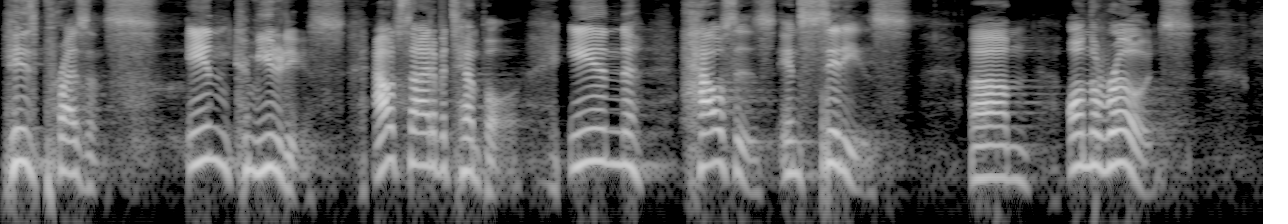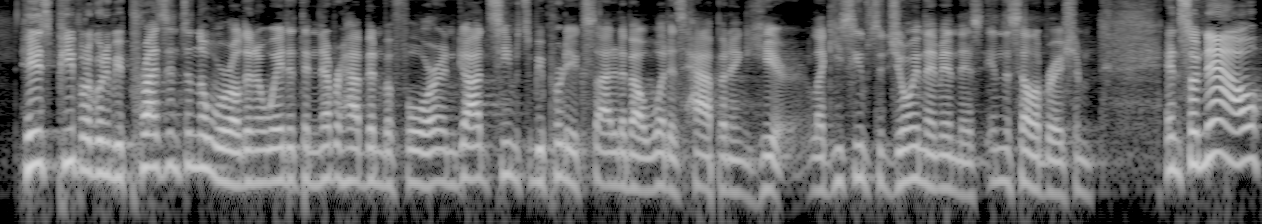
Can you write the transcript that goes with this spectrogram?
his presence in communities, outside of a temple, in houses, in cities, um, on the roads. His people are going to be present in the world in a way that they never have been before, and God seems to be pretty excited about what is happening here. Like He seems to join them in this, in the celebration. And so now,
